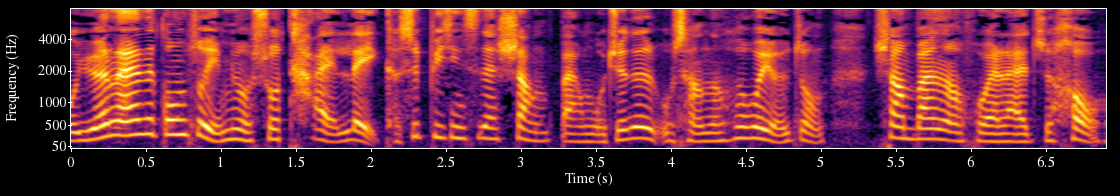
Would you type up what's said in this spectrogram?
我原来的工作也没有说太累，可是毕竟是在上班，我觉得我常常会会有一种上班了回来之后，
